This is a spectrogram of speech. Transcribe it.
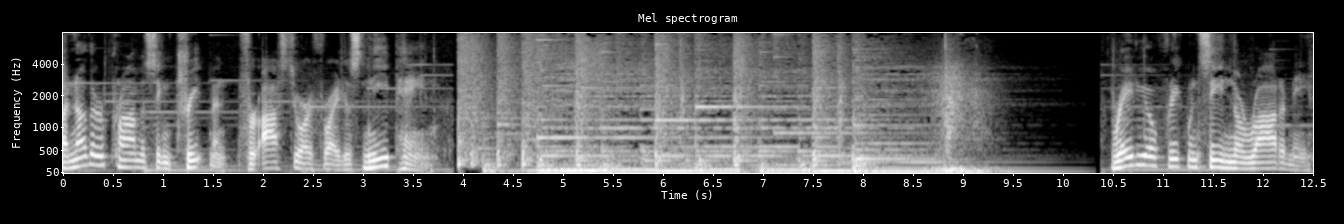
another promising treatment for osteoarthritis knee pain. Radiofrequency neurotomy,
